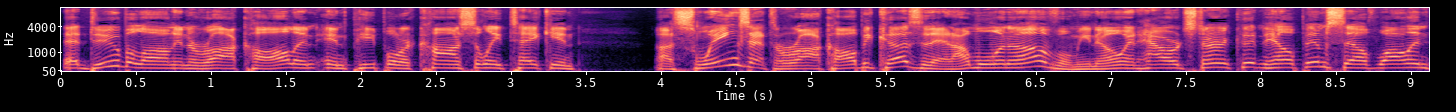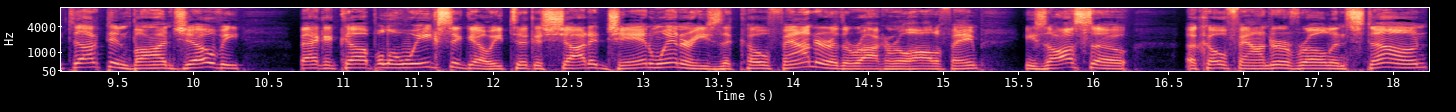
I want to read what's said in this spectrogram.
that do belong in the Rock Hall, and, and people are constantly taking uh, swings at the Rock Hall because of that. I'm one of them, you know, and Howard Stern couldn't help himself while inducting Bon Jovi back a couple of weeks ago. He took a shot at Jann Wenner. He's the co founder of the Rock and Roll Hall of Fame. He's also a co founder of Rolling Stone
